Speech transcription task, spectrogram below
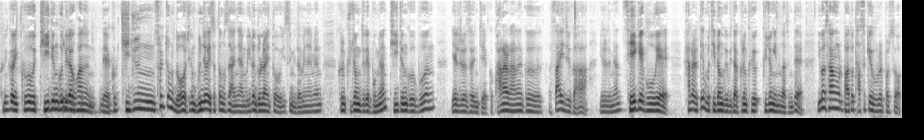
그러니까 그 D 등급이라고 하는 네, 그 기준 설정도 지금 문제가 있었던 것은 아니냐 뭐 이런 논란이 또 있습니다. 왜냐하면 그런 규정들에 보면 D 등급은 예를 들어서 이제 그 관할하는 그 사이즈가 예를 들면 세 개 구에 하나를 때뭐 D 등급이다 그런 규, 규정이 있는 것 같은데 이번 상황을 봐도 다섯 개 구를 벌써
